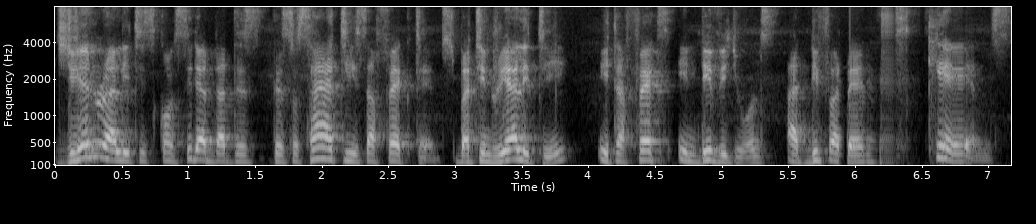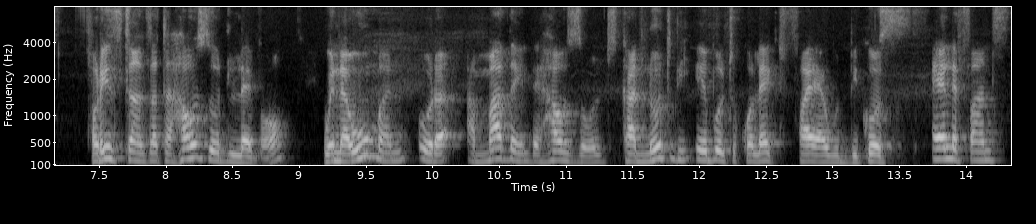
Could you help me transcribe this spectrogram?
generally it is considered that this, the society is affected, but in reality, it affects individuals at different scales. For instance, at a household level, when a woman or a, a mother in the household cannot be able to collect firewood because elephants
